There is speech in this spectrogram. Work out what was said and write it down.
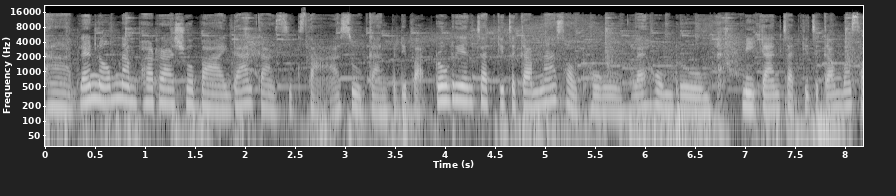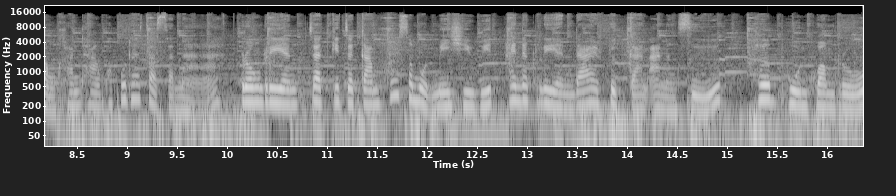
ชาติ และน้อมนำพระราชบายด้านการศึกษาสู่การปฏิบัติ โรงเรียนจัดกิจกรรมหน้าเสาธงและโฮมรูม มีการจัดกิจกรรมวันสำคัญทางพระพุทธศาสนา โรงเรียนจัดกิจกรรมห้องสมุดมีชีวิตให้นักเรียนได้ฝึกการอ่านหนังสือ เพิ่มพูนความรู้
